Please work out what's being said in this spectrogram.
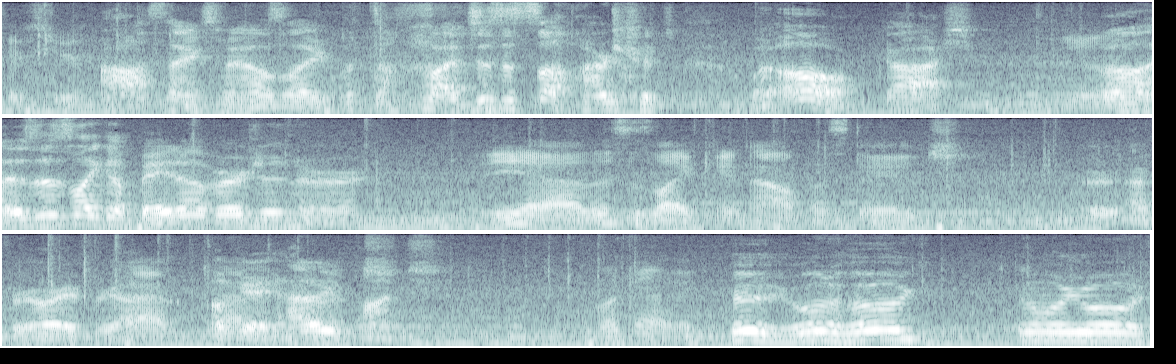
Fixture. Ah, thanks, man. I was like, what the fudge? This is so hard. What? Oh gosh. Yeah. Uh, is this like a beta version or? yeah, this is like an alpha stage. or I, for, or I forgot. Tap, tap, okay, how do we punch. Look at it. Hey, you want a hug? Oh my gosh.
